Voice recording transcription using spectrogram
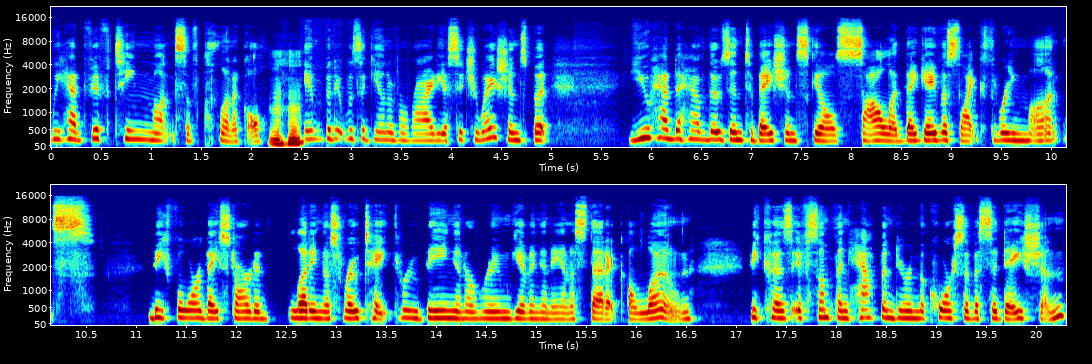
we had 15 months of clinical, hmm and, but it was again a variety of situations. But you had to have those intubation skills solid. They gave us like three months before they started letting us rotate through being in a room giving an anesthetic alone. Because if something happened during the course of a sedation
